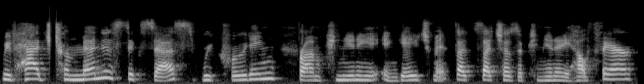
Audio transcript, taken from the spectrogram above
We've had tremendous success recruiting from community engagement, such, such as a community health fair.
